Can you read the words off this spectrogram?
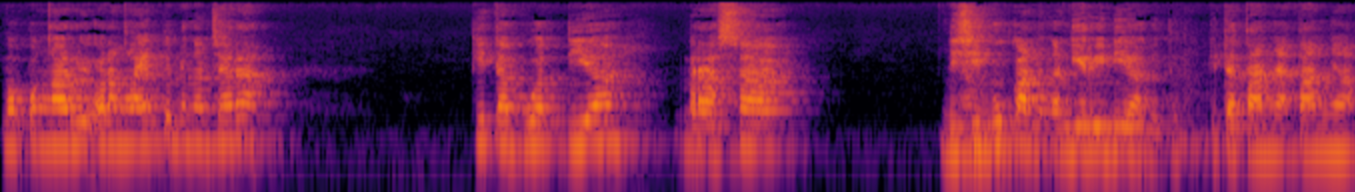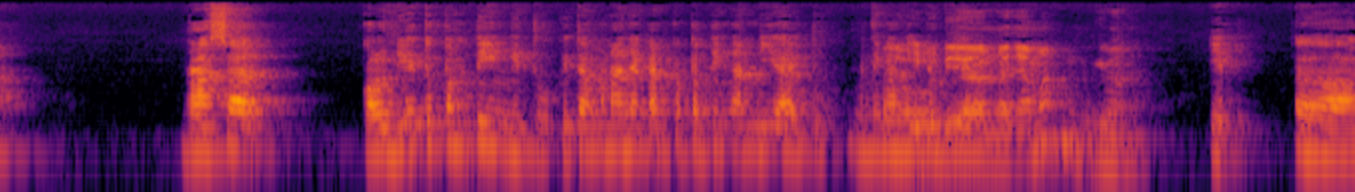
mempengaruhi orang lain tuh dengan cara kita buat dia merasa disibukkan dengan diri dia gitu kita tanya-tanya merasa kalau dia itu penting gitu kita menanyakan kepentingan dia itu kepentingan Kalau hidup dia, dia nggak nyaman gimana? Ya, eh,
